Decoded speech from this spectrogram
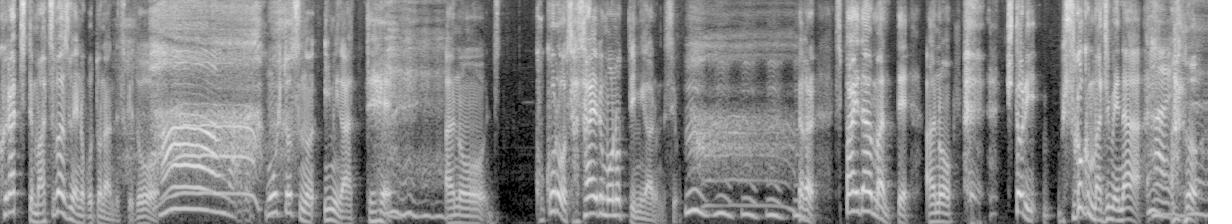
クラッチって松葉杖のことなんですけど、あもう一つの意味があって、あの、じ心を支えるものって意味があるんですよ。だから、スパイダーマンって、あの、一人、すごく真面目な、はいあの、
